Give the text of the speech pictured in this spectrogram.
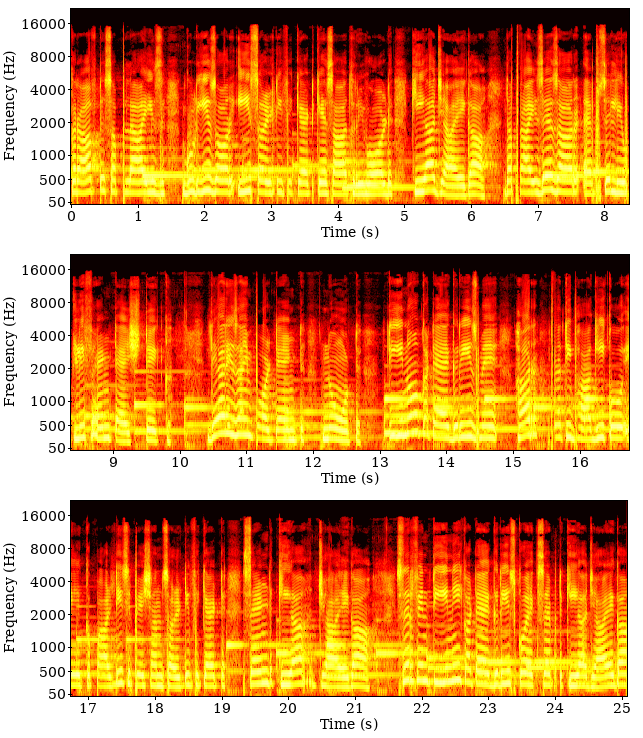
craft supplies goodies और ई सर्टिफिकेट के साथ रिवॉर्ड किया जाएगा। The prizes Pictures are absolutely fantastic. There is an important note तीनों कैटेगरीज में हर प्रतिभागी को एक पार्टिसिपेशन सर्टिफिकेट सेंड किया जाएगा। सिर्फ़ इन तीन ही कैटेगरीज को एक्सेप्ट किया जाएगा।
